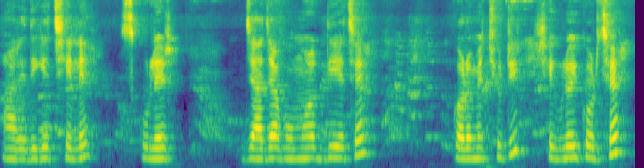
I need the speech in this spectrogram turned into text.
আর এদিকে ছেলে স্কুলের যা যা হোমওয়ার্ক দিয়েছে, গরমের ছুটির সেগুলোই করছে।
